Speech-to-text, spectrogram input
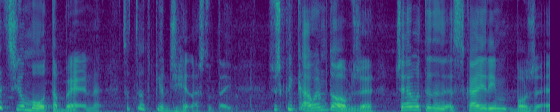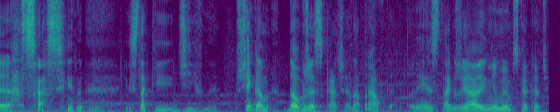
Ezio monta bene. Co ty odpierdzielasz tutaj? Przecież klikałem dobrze. Czemu ten Skyrim, boże, e, Assassin jest taki dziwny? Przysięgam, dobrze skaczę, naprawdę. To nie jest tak, że ja nie umiem skakać.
